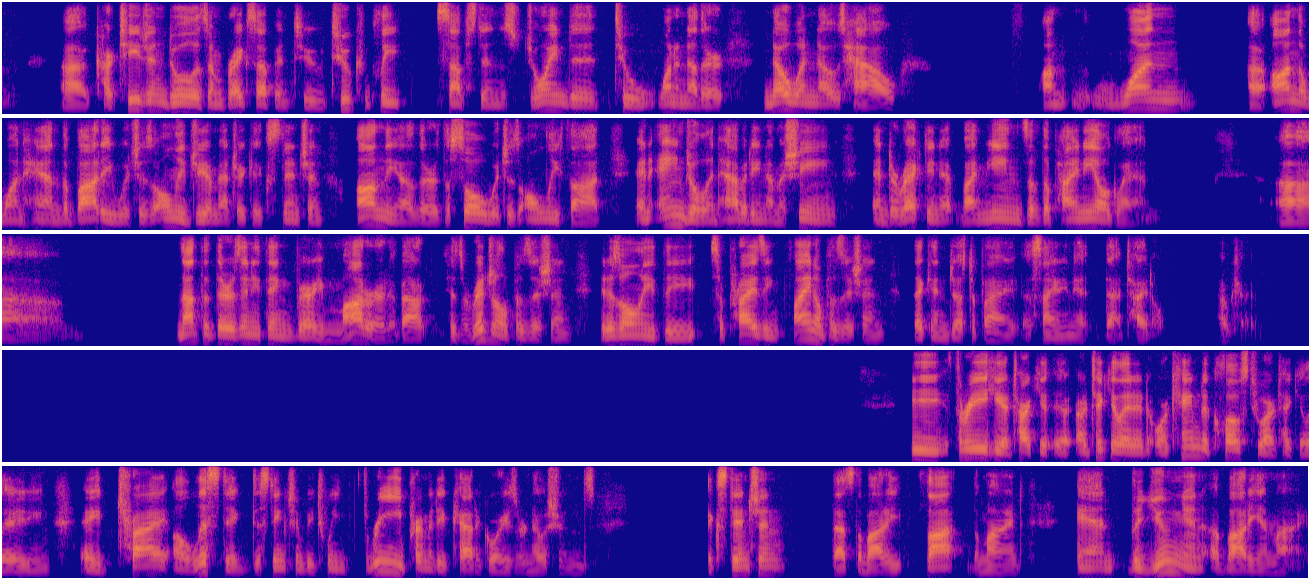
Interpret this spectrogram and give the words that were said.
Uh, Cartesian dualism breaks up into two complete substance joined to, to one another. No one knows how. On one uh, on the one hand, the body, which is only geometric extension, on the other, the soul, which is only thought, an angel inhabiting a machine and directing it by means of the pineal gland. Uh, not that there is anything very moderate about his original position, it is only the surprising final position that can justify assigning it that title. Okay. He, three, he uh, articulated or came to close to articulating a trialistic distinction between three primitive categories or notions. Extension, that's the body, thought, the mind, and the union of body and mind.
